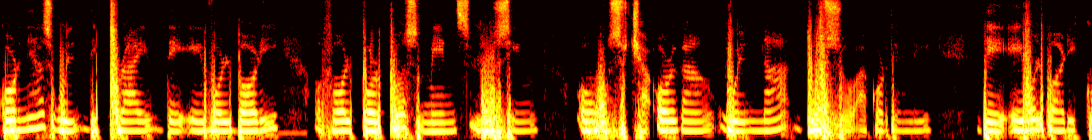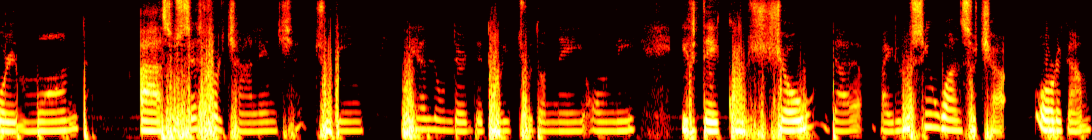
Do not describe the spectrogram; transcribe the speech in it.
corneas will deprive the able body of all purpose means losing on such an organ will not do so. Accordingly the able body could mount a successful challenge to being held under the duty to donate only if they could show that by losing one such organ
